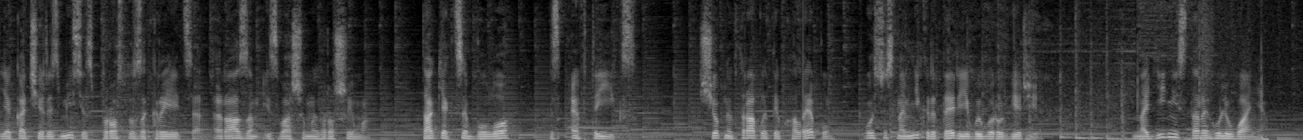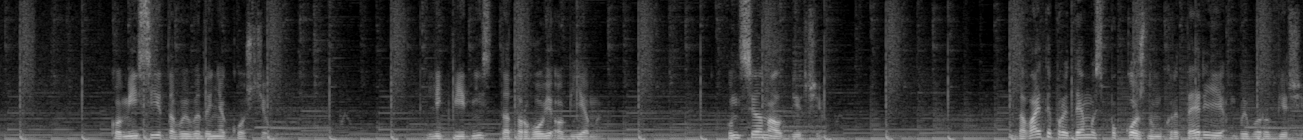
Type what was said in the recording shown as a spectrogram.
яка через місяць просто закриється разом із вашими грошима, так як це було з FTX. Щоб не втрапити в халепу, ось основні критерії вибору біржі: надійність та регулювання, комісії та виведення коштів, ліквідність та торгові об'єми, функціонал біржі. Давайте пройдемось по кожному критерії вибору біржі.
